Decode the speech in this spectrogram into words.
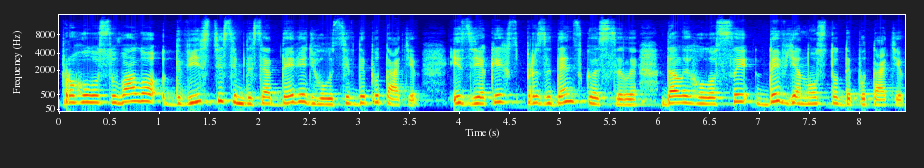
проголосувало 279 голосів депутатів, із яких з президентської сили дали голоси 90 депутатів.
